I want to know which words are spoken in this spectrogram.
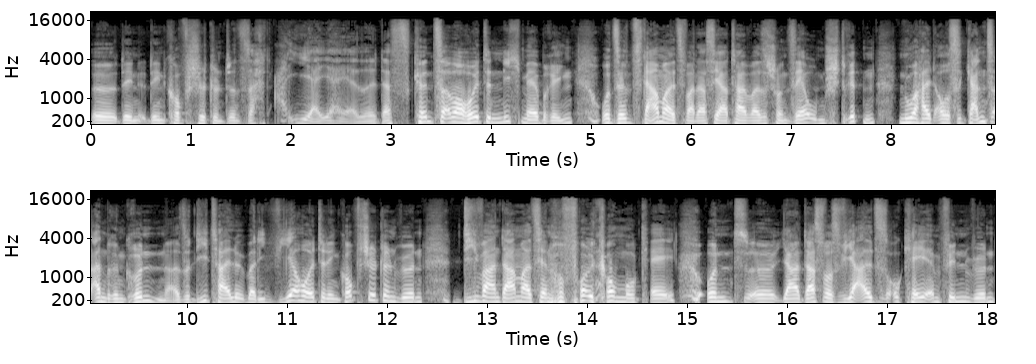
äh, den, den Kopf schüttelt und sagt, ja, ja, ja, also das könnte es aber heute nicht mehr bringen. Und selbst damals war das ja teilweise schon sehr umstritten, nur halt aus ganz ganz anderen Gründen. Also die Teile, über die wir heute den Kopf schütteln würden, die waren damals ja noch vollkommen okay. Und äh, ja, das, was wir als okay empfinden würden,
